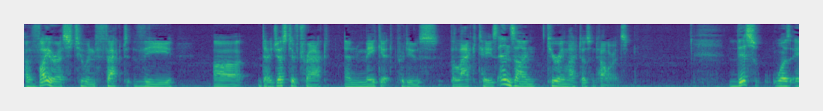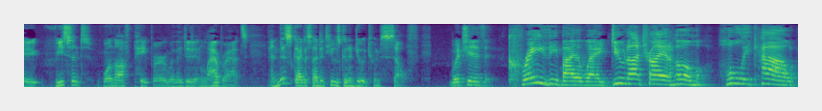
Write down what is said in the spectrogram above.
a virus to infect the uh, digestive tract and make it produce the lactase enzyme, curing lactose intolerance. This was a recent one off paper where they did it in lab rats, and this guy decided he was going to do it to himself. Which is crazy, by the way. Do not try at home. Holy cow.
